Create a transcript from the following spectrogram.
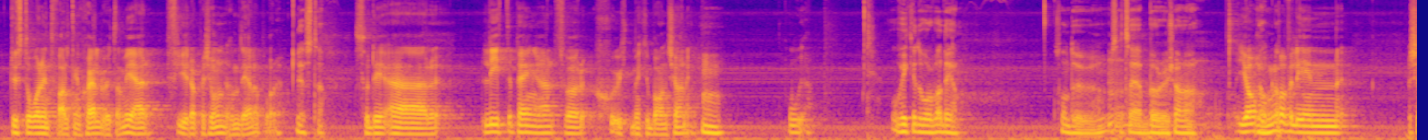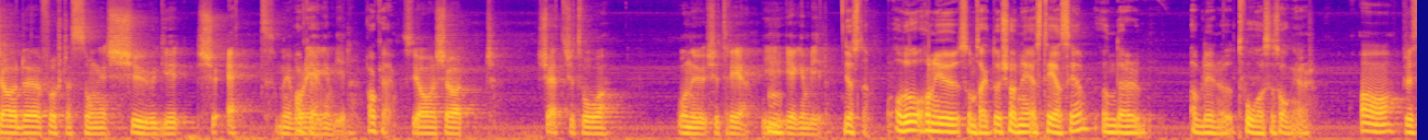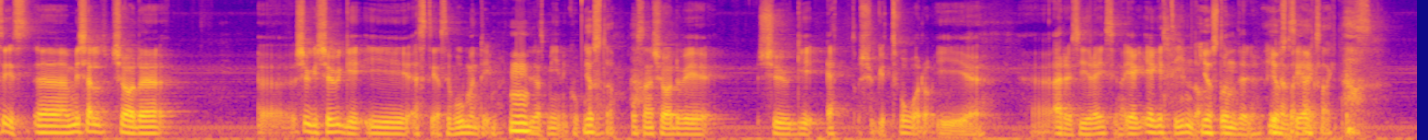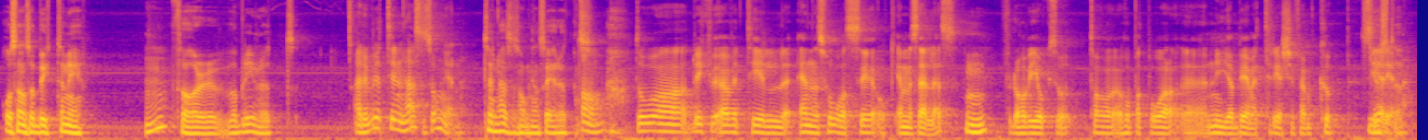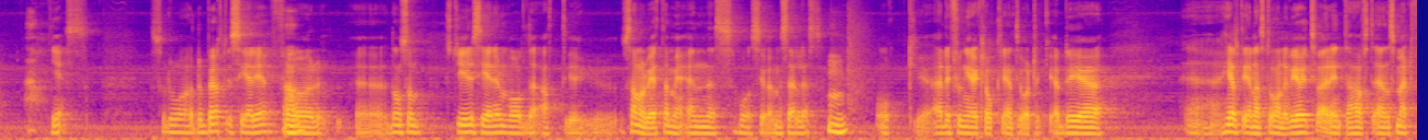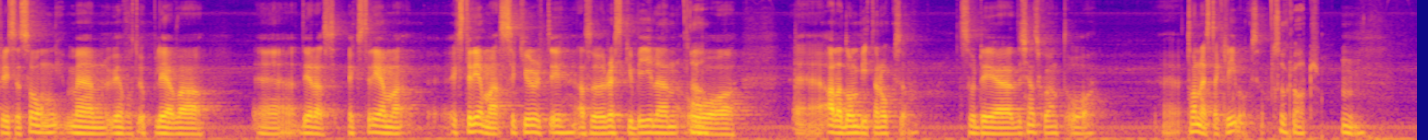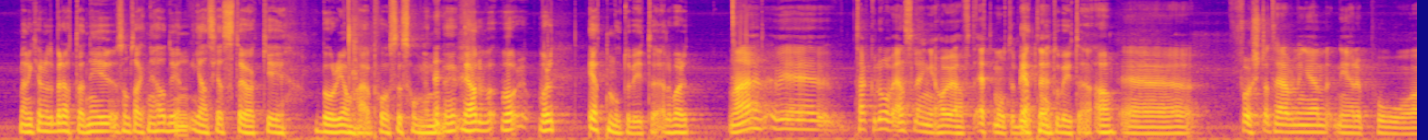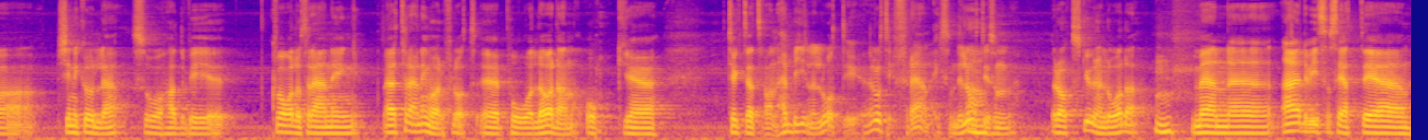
du står inte för allting själv utan vi är fyra personer som delar på det. Just det. Så det är lite pengar för sjukt mycket bankörning. Mm. Oh ja. Och vilket år var det? Som du så att säga började köra? Jag Långlopp. hoppade väl in och körde första säsongen 2021 med vår Okej. egen bil. Okej, Så jag har kört 21, 22 och nu 23 i Mm. egen bil. just det. Och då har ni ju som sagt, då kör ni STC under, vad blir det, två säsonger? Ja, precis. Eh, Michel körde eh, 2020 i STC Women Team, Mm. deras minikopar. Just det. Och sen körde vi 21 och 22 då i eh, RSJ Racing, e- eget team då, Just under Just det, exakt. Och sen så bytte ni Mm. för, vad blir det, Ja, det blev till den här säsongen. till den här säsongen så är det ett... Ja, då, då gick vi över till NSHC och MSLS. Mm. För då har vi också ta, hoppat på eh, nya BMW 325 Just Cup-serien. Yes. Så då, då böt vi serie för eh, de som styr serien valde att eh, samarbeta med NSHC och MSLS. Mm. Och eh, det fungerar klockrent i år tycker jag. Det helt enastående. Vi har ju tyvärr inte haft en smärtfri säsong men vi har fått uppleva eh, deras extrema, extrema security, alltså rescuebilen Ja. och eh, alla de bitarna också. Så det, det känns skönt att eh, ta nästa kliv också. Såklart. Mm. Men kan du berätta, ni, som sagt, ni hade ju en ganska stökig början här på säsongen. Ni, ni hade, var, var det ett motorbyte eller var det Nej, vi, tack och lov än så länge har jag haft ett motorbyte. ett motorbyte? Ja. Eh, första tävlingen nere på Kinnekulle så hade vi kval och träning, äh, träning var det, förlåt, eh, på lördagen och eh, tyckte att fan, den här bilen låter ju, den låter ju frän liksom. Det låter Ja. ju som rakskuren låda. Mm. Men eh, nej, det visade sig att det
